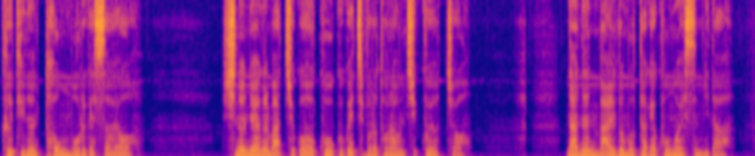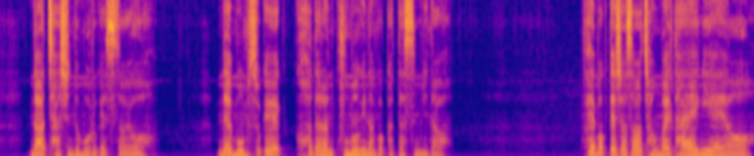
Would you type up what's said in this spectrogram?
그 뒤는 통 모르겠어요. 신혼여행을 마치고 고국의 집으로 돌아온 직후였죠. 나는 말도 못하게 공허했습니다. 나 자신도 모르겠어요. 내 몸속에 커다란 구멍이 난 것 같았습니다. 회복되셔서 정말 다행이에요.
